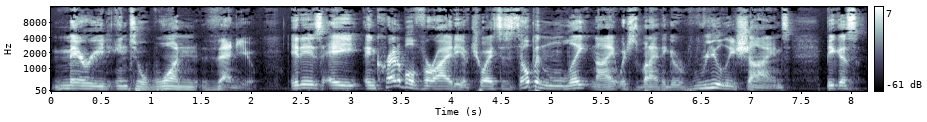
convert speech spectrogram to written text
married into one venue. It is a incredible variety of choices. It's open late night, which is when I think it really shines because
